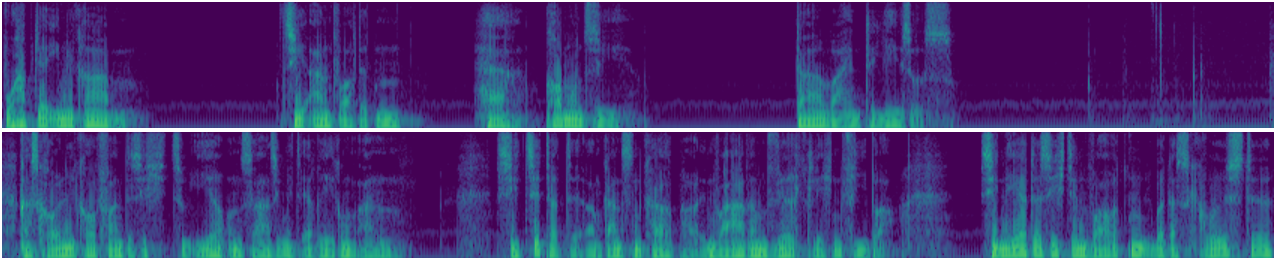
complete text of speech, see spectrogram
Wo habt ihr ihn begraben? Sie antworteten, Herr, komm und sieh. Da weinte Jesus. Raskolnikow wandte sich zu ihr und sah sie mit Erregung an. Sie zitterte am ganzen Körper in wahrem, wirklichen Fieber. Sie näherte sich den Worten über das größte,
